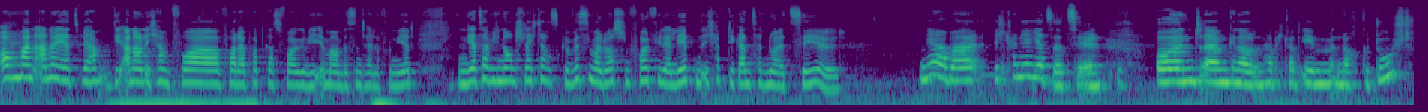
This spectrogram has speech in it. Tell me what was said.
Oh Mann, Anna, jetzt, wir haben, die Anna und ich haben vor, vor der Podcast-Folge wie immer ein bisschen telefoniert. Und jetzt habe ich noch ein schlechteres Gewissen, weil du hast schon voll viel erlebt und ich habe die ganze Zeit nur erzählt. Ja, aber ich kann ja jetzt erzählen. Und ähm, genau, dann habe ich gerade eben noch geduscht.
